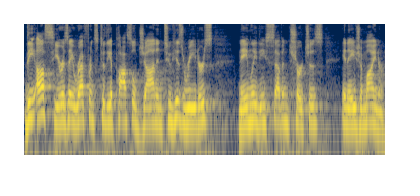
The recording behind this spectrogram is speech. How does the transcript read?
The us here is a reference to the Apostle John and to his readers, namely these seven churches in Asia Minor.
